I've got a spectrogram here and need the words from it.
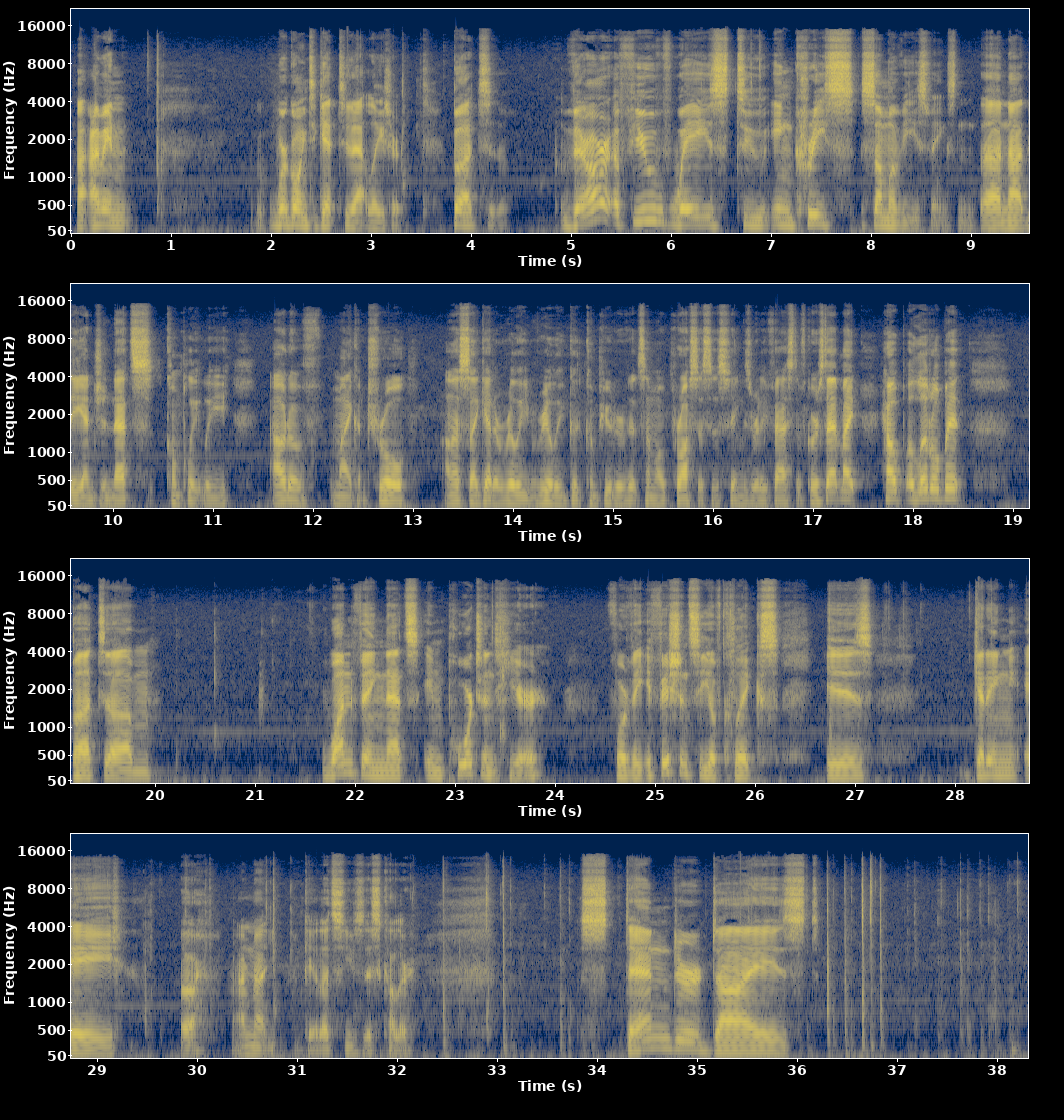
I mean, we're going to get to that later. But there are a few ways to increase some of these things. Uh, not the engine, that's completely out of my control unless I get a really, really good computer that somehow processes things really fast. Of course, that might help a little bit, but um, one thing that's important here for the efficiency of clicks is getting a. Uh, I'm not. Okay, let's use this color. Standardized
